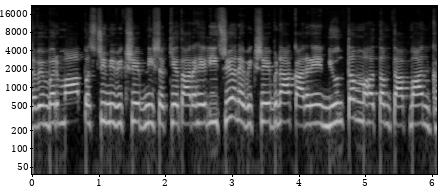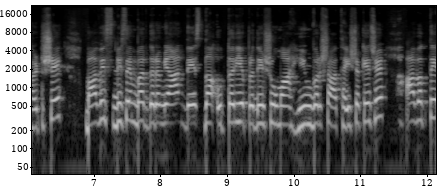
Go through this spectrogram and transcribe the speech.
નવેમ્બરમાં પશ્ચિમી વિક્ષેપની શક્યતા રહેલી છે અને વિક્ષેપના કારણે ન્યૂનતમ મહત્તમ તાપમાન ઘટશે. બાવીસ ડિસેમ્બર દરમિયાન દેશના ઉત્તરીય પ્રદેશોમાં હિમવર્ષા થઈ શકે છે. આ વખતે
